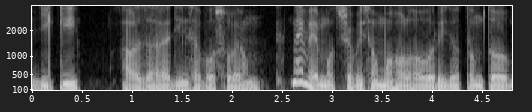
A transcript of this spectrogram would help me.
díky, ale zaradím sa po svojom. Neviem moc, čo by som mohol hovoriť o tomto,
